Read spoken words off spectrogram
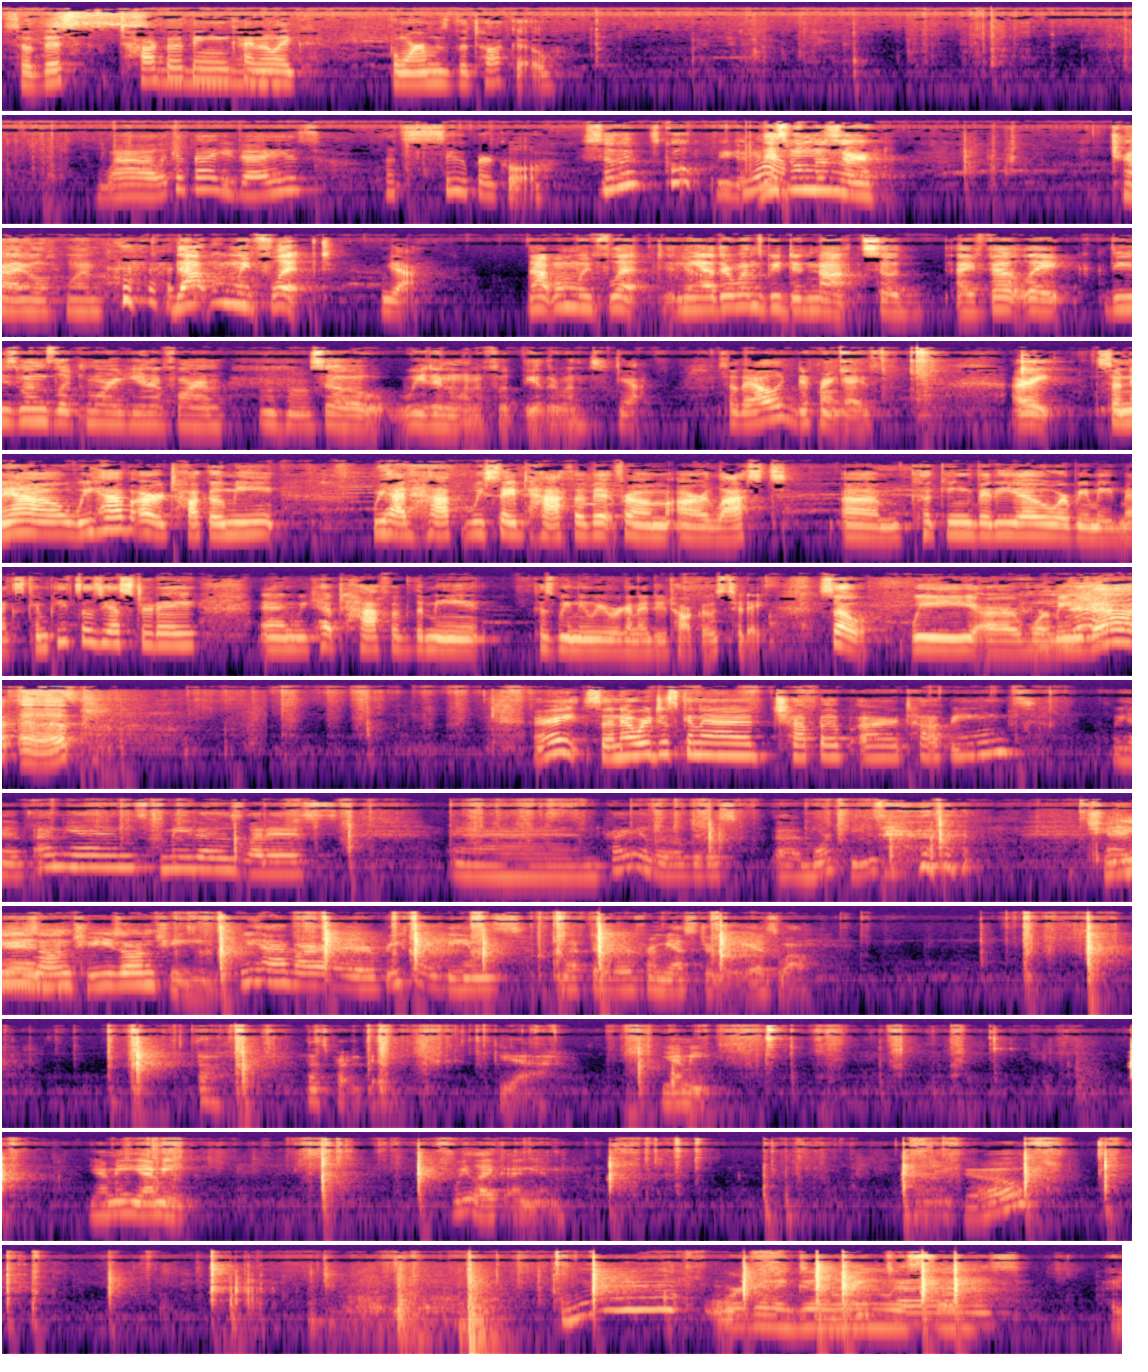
So this taco thing kind of like forms the taco. Wow, look at that, you guys. That's super cool. So that's cool. Yeah. This one was our trial one. that one we flipped. Yeah. That one we flipped, and the other ones we did not. So I felt like these ones looked more uniform, Mm-hmm. so we didn't want to flip the other ones. Yeah. So they all look different, guys. All right. So now we have our taco meat. We had half, we saved half of it from our last um, cooking video where we made Mexican pizzas yesterday. And we kept half of the meat because we knew we were going to do tacos today. So we are warming that up. All right. So now we're just going to chop up our toppings. We have onions, tomatoes, lettuce, and probably a little bit of uh, more cheese. Cheese on cheese on cheese. we have our refried beans left over from yesterday as well. Oh, That's probably good. Yeah. Yummy. Yummy, yummy. We like onion. There we go. We're gonna go in with some.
